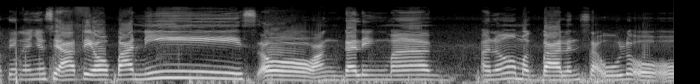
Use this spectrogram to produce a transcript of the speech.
tingnan nyo si ate, o, panis. O, ang galing mag, ano, mag-balance sa ulo, o, o.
